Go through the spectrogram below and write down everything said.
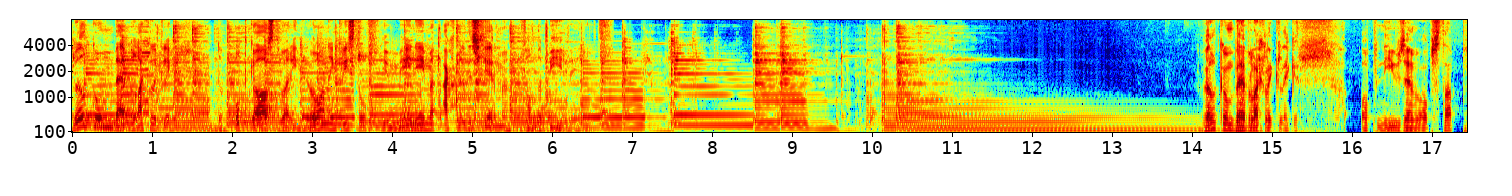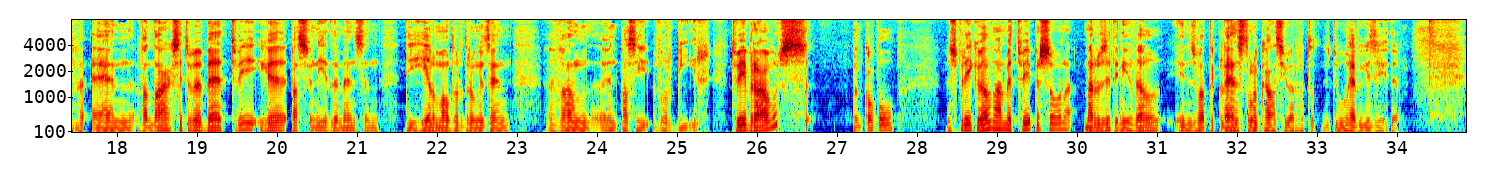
Welkom bij Belachelijk Lekker, de podcast waarin Rohan en Christophe je meenemen achter de schermen van de bierwereld. Welkom bij Belachelijk Lekker. Opnieuw zijn we op stap en vandaag zitten we bij twee gepassioneerde mensen die helemaal doordrongen zijn van hun passie voor bier. Twee brouwers, een koppel. We spreken wel maar met twee personen, maar we zitten hier wel in zowat de kleinste locatie waar we tot nu toe hebben gezeten.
